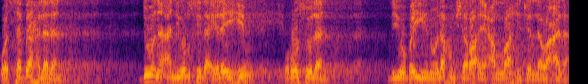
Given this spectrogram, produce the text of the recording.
وسبهللا دون أن يرسل إليهم رسلا. ليبينوا لهم شرائع الله جل وعلا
